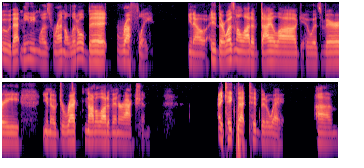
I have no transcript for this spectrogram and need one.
ooh, that meeting was run a little bit roughly. You know, it, there wasn't a lot of dialogue. It was very, you know, direct, not a lot of interaction. I take that tidbit away. Um,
